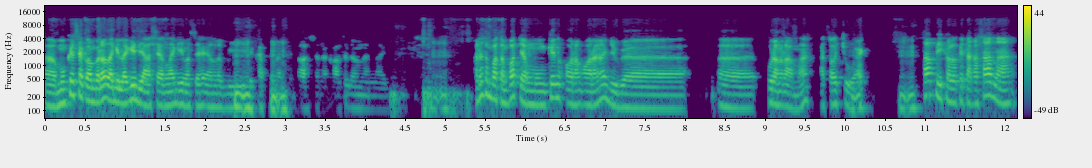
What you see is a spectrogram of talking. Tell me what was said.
uh, mungkin saya compare lagi-lagi di ASEAN lagi mas ya yang lebih mm -hmm. dekat dengan kita secara culture dan lain-lain. Mm -hmm. Ada tempat-tempat yang mungkin orang-orangnya juga uh, kurang ramah atau cuek. Mm -hmm. Tapi kalau kita ke sana,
